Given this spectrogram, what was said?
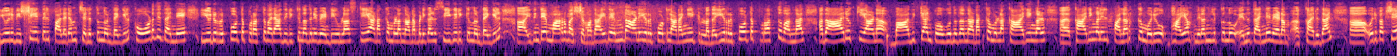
ഈ ഒരു വിഷയത്തിൽ പലരും ചെലുത്തുന്നുണ്ടെങ്കിൽ കോടതി തന്നെ ഈ ഒരു റിപ്പോർട്ട് പുറത്തു വരാതിരിക്കുന്നതിന് വേണ്ടിയുള്ള സ്റ്റേ അടക്കമുള്ള നടപടികൾ സ്വീകരിക്കുന്നുണ്ടെങ്കിൽ ഇതിന്റെ മറുവശം അതായത് എന്താണ് ഈ റിപ്പോർട്ടിൽ അടങ്ങിയിട്ടുള്ളത്? ഈ റിപ്പോർട്ട് പുറത്തു വന്നാൽ അത് ആരൊക്കെയാണ് ബാധിക്കാൻ പോകുന്നതെന്ന് അടക്കമുള്ള കാര്യങ്ങൾ കാര്യങ്ങളിൽ പലർക്കും ഒരു ഭയം നിലനിൽക്കുന്നു എന്ന് തന്നെ വേണം കരുതാൻ. ഒരുപക്ഷെ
